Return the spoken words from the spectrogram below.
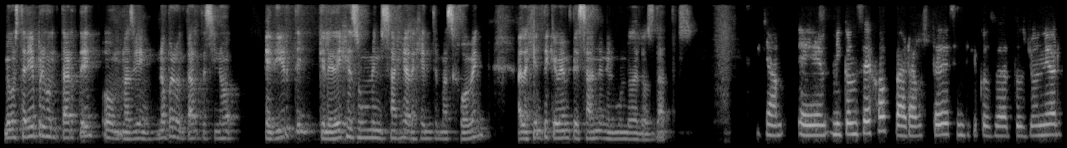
me gustaría preguntarte, o más bien, no preguntarte, sino pedirte que le dejes un mensaje a la gente más joven, a la gente que va empezando en el mundo de los datos. Ya, eh, mi consejo para ustedes, científicos de datos junior,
